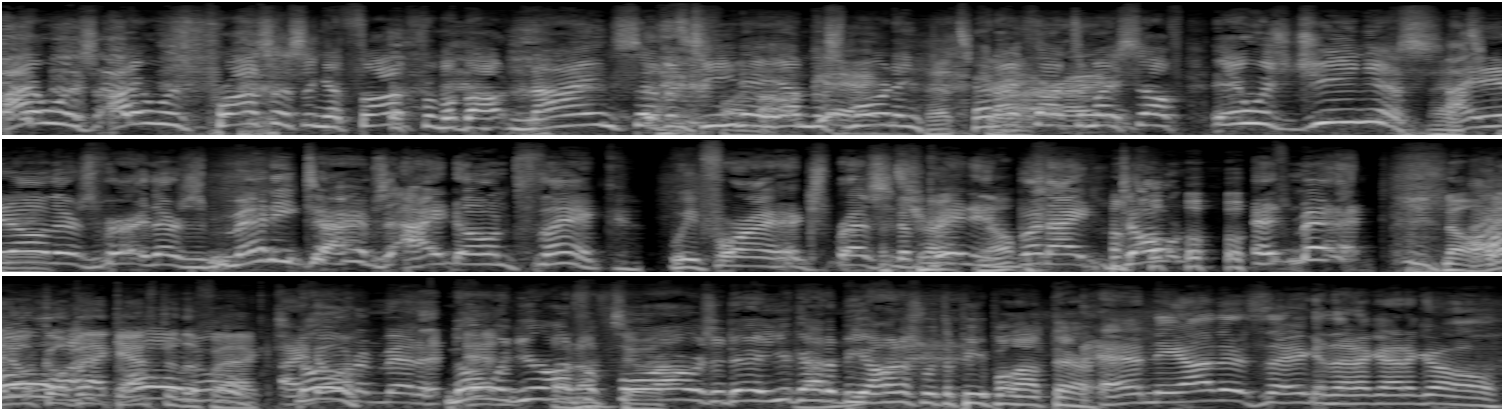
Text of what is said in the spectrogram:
I was I was processing a thought from about 9:17 a.m. this morning, That's and I great. thought to myself, it was genius. I, you know, there's very, there's many times I don't think before I express That's an right. opinion, Nope. but I don't admit it. no, I don't go Oh, back I- after the fact. I no, don't admit it. No, And- when you're on Own for up to four it. hours a day, you got to be honest with the people out there. And the other thing, and then I got to go.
